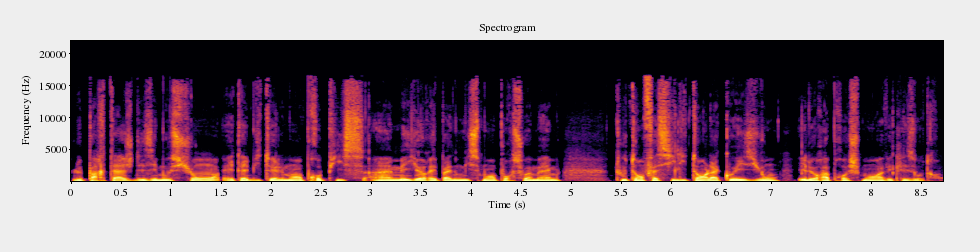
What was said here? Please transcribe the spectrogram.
Le partage des émotions est habituellement propice à un meilleur épanouissement pour soi-même, tout en facilitant la cohésion et le rapprochement avec les autres.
